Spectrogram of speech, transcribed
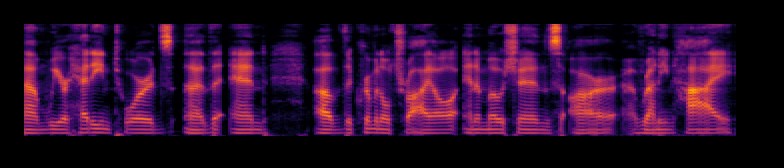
Um, we are heading towards uh, the end of the criminal trial, and emotions are running high.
